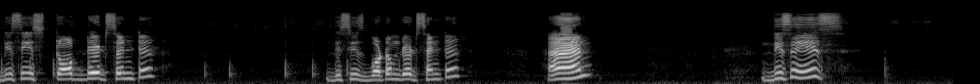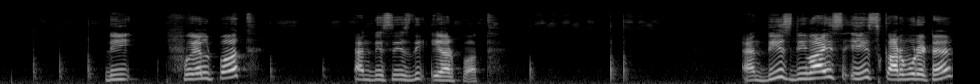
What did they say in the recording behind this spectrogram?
this is top dead center, this is bottom dead center and this is the fuel path and this is the air path. And this device is carburetor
